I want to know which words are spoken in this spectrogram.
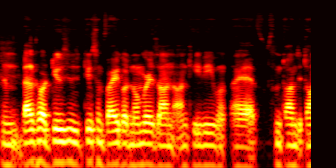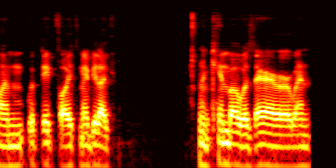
And Bellator do do some very good numbers on on TV uh, from time to time with big fights. Maybe like when Kimbo was there, or when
